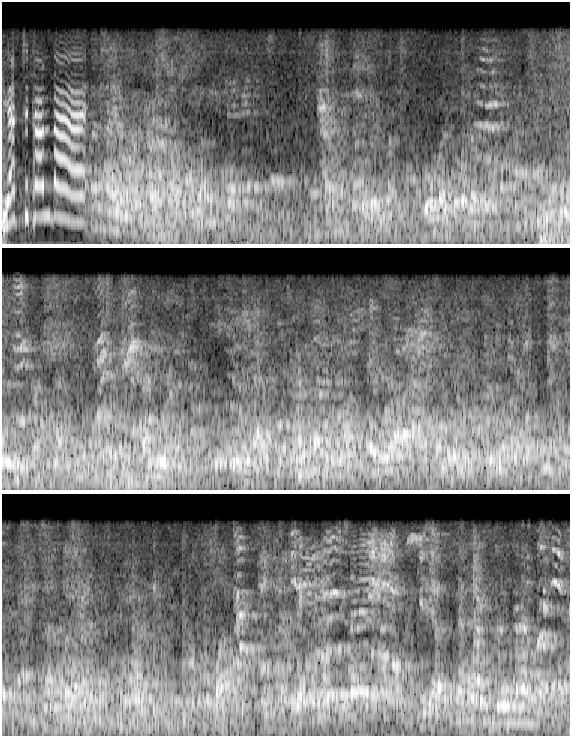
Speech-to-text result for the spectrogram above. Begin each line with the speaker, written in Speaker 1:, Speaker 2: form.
Speaker 1: You have to come back.
Speaker 2: Oh. Yeah.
